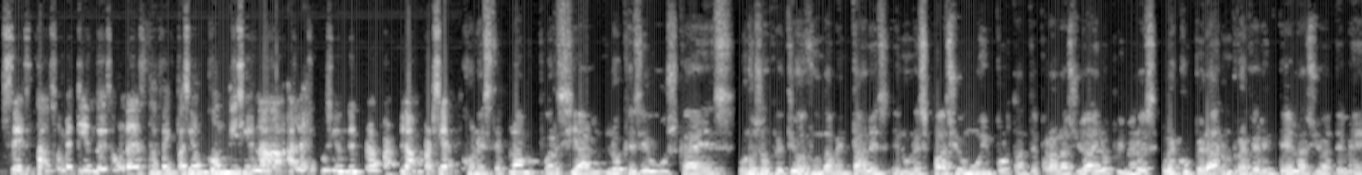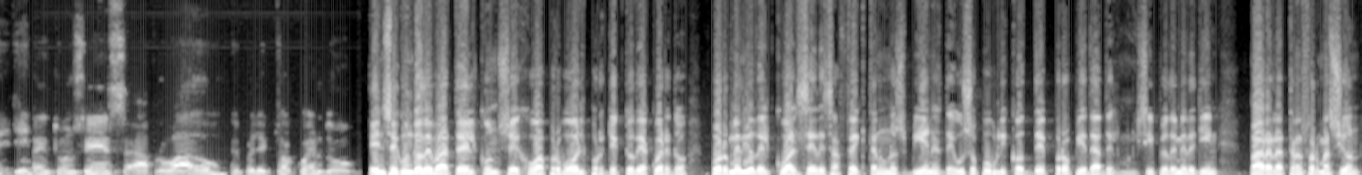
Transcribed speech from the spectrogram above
se están sometiendo a una desafectación condicionada a la ejecución del plan parcial. Con este plan parcial lo que se busca es unos objetivos fundamentales en un espacio muy importante para la ciudad y lo primero es recuperar un referente de la ciudad de Medellín. Entonces, aprobado el proyecto de acuerdo. En segundo debate, el Consejo aprobó el proyecto de acuerdo por medio del cual se desafectan unos bienes de uso público de propiedad del municipio de Medellín para la transformación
